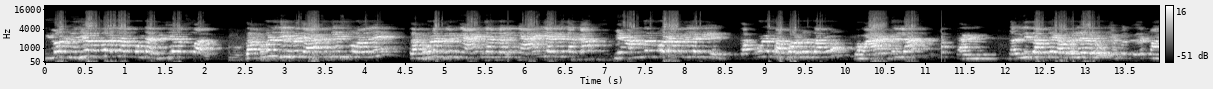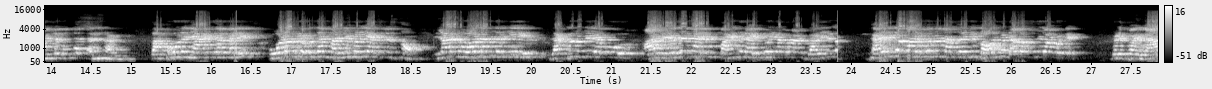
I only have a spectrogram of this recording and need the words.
ఈ రోజు విజయోత్సవాలు అనుకుంటారు విజయోత్సవాలు తప్పకుండా దీని మీద యాక్షన్ తీసుకోవాలి. తప్పకుండా పిల్లలకి న్యాయం జరగాలి. న్యాయం జరిగేదాకా మేము అందరం కూడా పిల్లకి తప్పకుండా సపోర్ట్ ఉంటాము. ఒక ఆడపిల్ల తల్లి- తప్ప ఎవరు లేరు. ఎవరు తల్లి తప్పకుండా న్యాయం జరగాలి కూడా ప్రభుత్వాన్ని మళ్ళీ మళ్ళీ హెచ్చరిస్తాం ఇలాంటి వాళ్ళందరికీ దగ్గర నుండి రేపు ఆ ఏదైనా పైన అయిపోయినా కూడా ధైర్యంగా ధైర్యంగా పాల్గొన్న అందరికీ గవర్నమెంట్ అలా ఉంది కాబట్టి మరి పై- రా-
